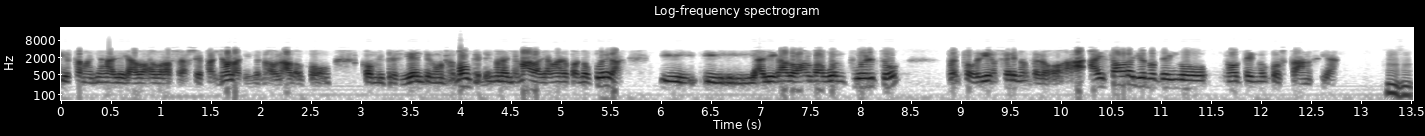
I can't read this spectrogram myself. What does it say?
si esta mañana ha llegado algo a la Federación Española, que yo no he hablado con, con mi presidente, con Ramón, que tengo una llamada, llamada cuando pueda, y, y ha llegado algo a buen puerto, pues podría ser, ¿no? Pero a, a, esta hora yo no tengo, no tengo constancia. Uh -huh.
